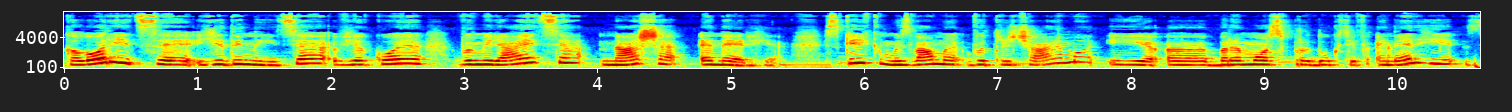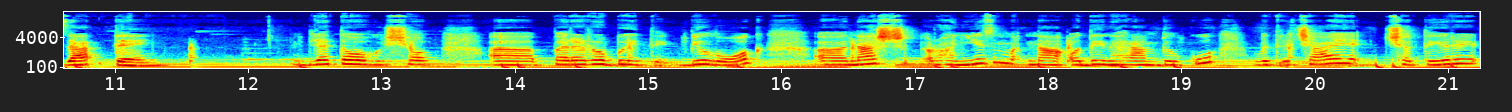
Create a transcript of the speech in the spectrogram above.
Калорії це єдиниця, в якої виміряється наша енергія. Скільки ми з вами витрачаємо і е, беремо з продуктів енергії за день. Для того, щоб е, переробити білок, е, наш організм на 1 грам білку витрачає 4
